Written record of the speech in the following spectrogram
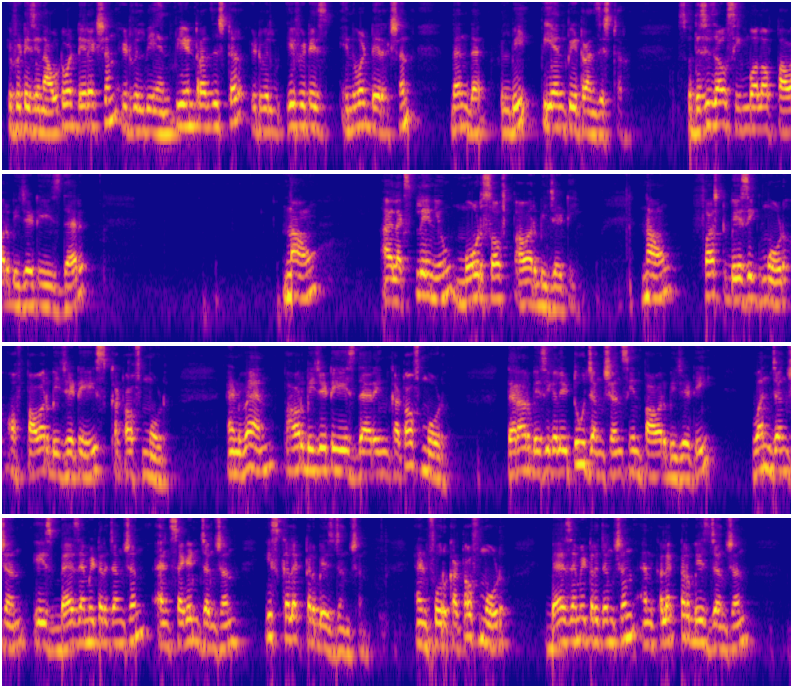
if it is in outward direction, it will be NPN transistor. It will, if it is inward direction, then that will be PNP transistor. So this is how symbol of power BJT is there. Now I'll explain you modes of power BJT. Now first basic mode of power BJT is cutoff mode And when power BJT is there in cutoff mode, there are basically two junctions in power BJT. One junction is base emitter junction and second junction is collector base junction. And for cutoff mode, base emitter junction and collector base junction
